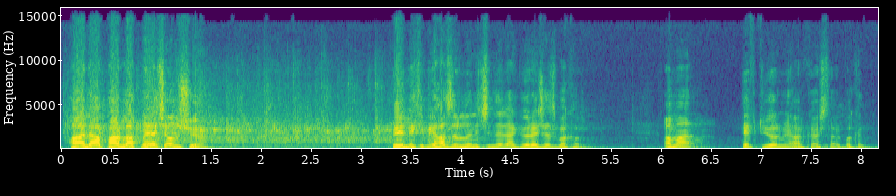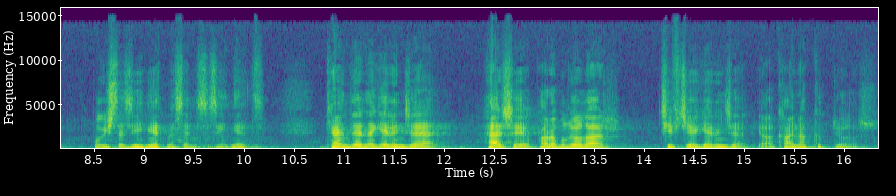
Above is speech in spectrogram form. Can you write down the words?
Hala parlatmaya çalışıyor. Belli ki bir hazırlığın içindeler göreceğiz bakalım. Ama hep diyorum ya arkadaşlar bakın bu işte zihniyet meselesi zihniyet. Kendilerine gelince her şeye para buluyorlar. Çiftçiye gelince ya kaynak kıt diyorlar.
